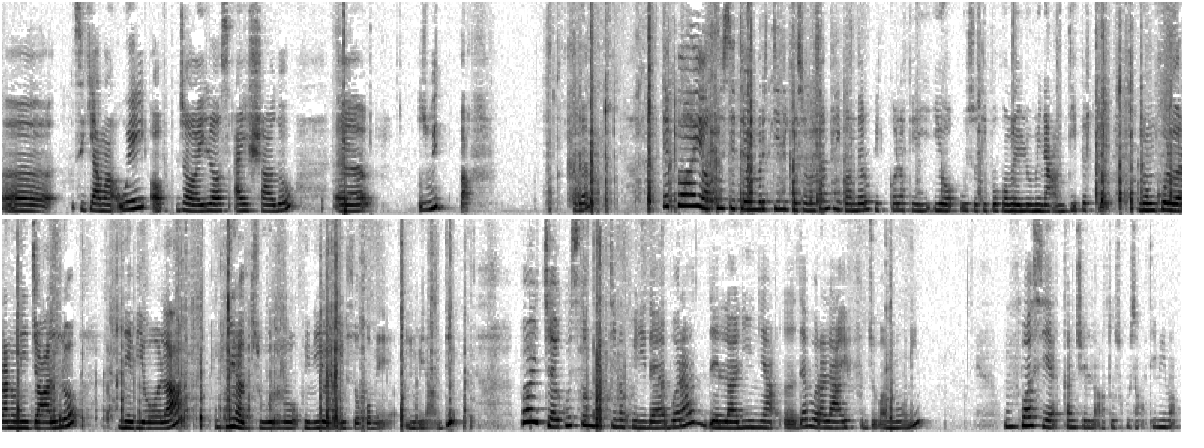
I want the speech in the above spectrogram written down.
uh, si chiama Way of Joy Lost Eyeshadow uh, Sweet Puff. E poi ho questi tre ombrettini che sono sempre di quando ero piccola che io uso tipo come illuminanti perché non colorano né giallo né viola né azzurro quindi io li uso come illuminanti poi c'è questo ombrettino qui di Deborah della linea uh, Deborah Life Giovannoni. Un po' si è cancellato scusatemi ma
